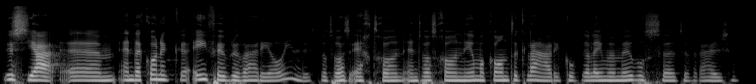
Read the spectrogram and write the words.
Dus ja, ehm, en daar kon ik eh, 1 februari al in. Dus dat was echt gewoon, en het was gewoon helemaal kant-en-klaar. Ik hoefde alleen mijn meubels eh, te verhuizen.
